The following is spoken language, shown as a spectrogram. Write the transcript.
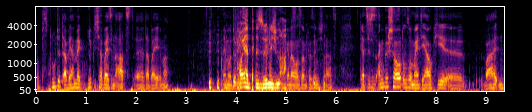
Ob es blutet, aber wir haben ja glücklicherweise einen Arzt äh, dabei immer. Wenn wir Euren persönlichen Arzt. Genau, unseren persönlichen Arzt. Der hat sich das angeschaut und so meinte, ja, okay, äh, war halt ein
